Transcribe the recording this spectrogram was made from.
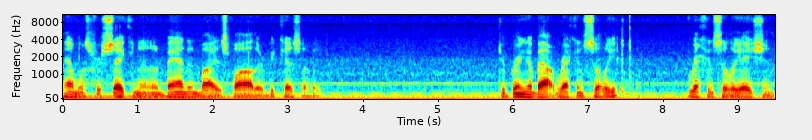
and was forsaken and abandoned by his Father because of it, to bring about reconcilia reconciliation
